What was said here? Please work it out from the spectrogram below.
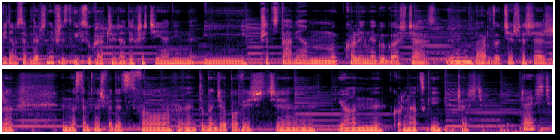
Witam serdecznie wszystkich słuchaczy Rady Chrześcijanin i przedstawiam kolejnego gościa. Bardzo cieszę się, że następne świadectwo e, to będzie opowieść e, Joanny Kornackiej. Cześć. Cześć.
